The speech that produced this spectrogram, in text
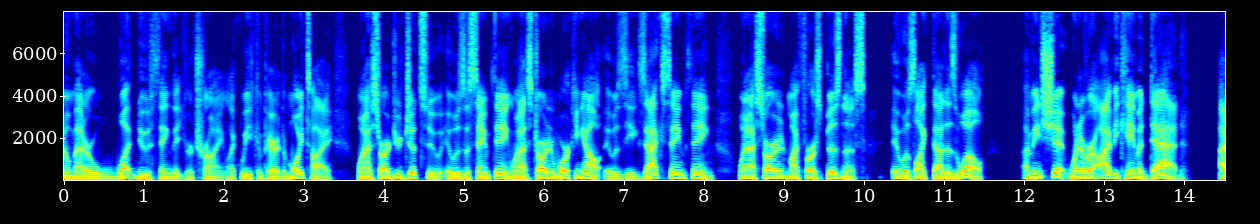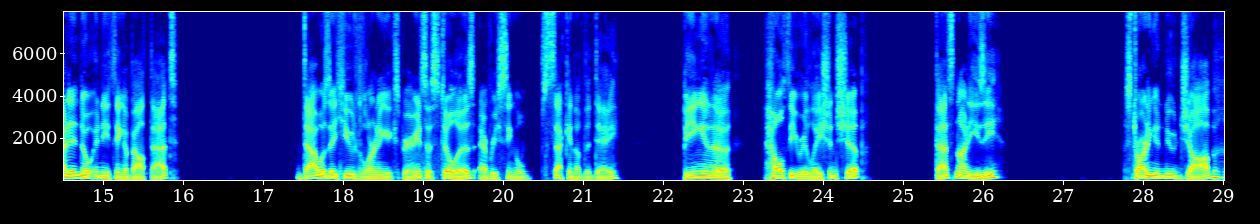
no matter what new thing that you're trying. Like we compared to Muay Thai. When I started Jiu-Jitsu, it was the same thing. When I started working out, it was the exact same thing. When I started my first business, it was like that as well. I mean, shit, whenever I became a dad, I didn't know anything about that. That was a huge learning experience. It still is every single second of the day. Being in a healthy relationship, that's not easy. Starting a new job.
